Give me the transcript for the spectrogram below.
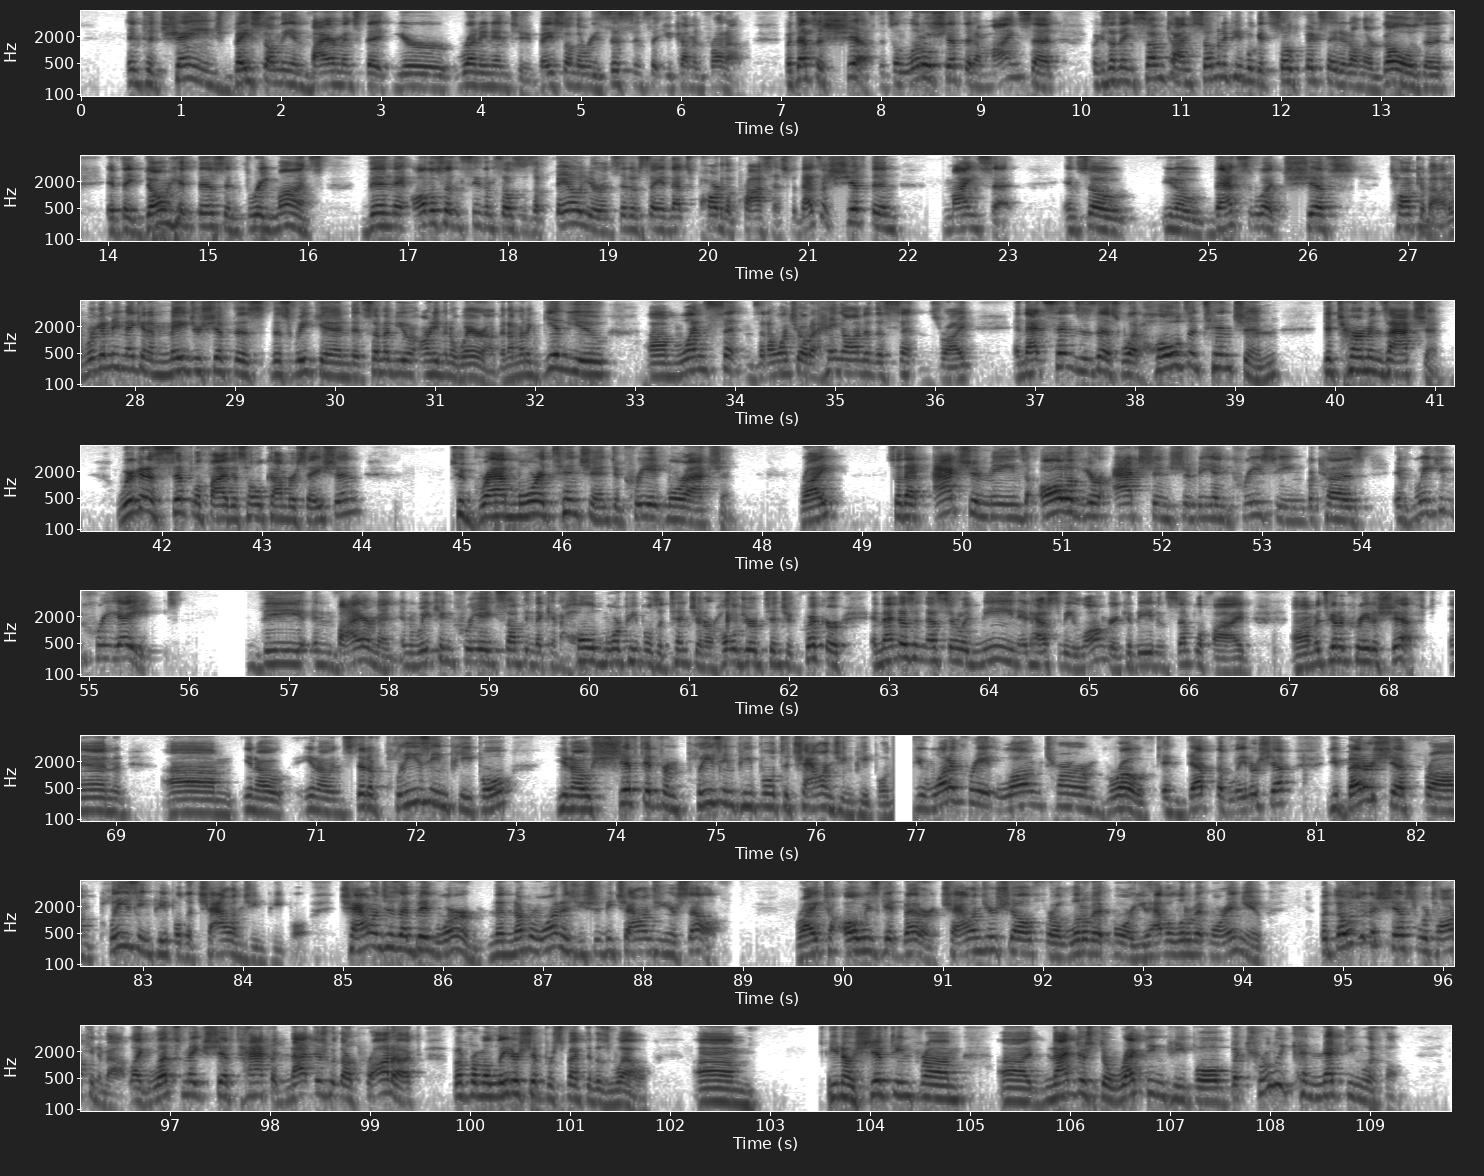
and to change based on the environments that you're running into, based on the resistance that you come in front of. But that's a shift. It's a little shift in a mindset because I think sometimes so many people get so fixated on their goals that if they don't hit this in three months, then they all of a sudden see themselves as a failure instead of saying that's part of the process. But that's a shift in mindset. And so, you know, that's what shifts talk about. And we're going to be making a major shift this this weekend that some of you aren't even aware of. And I'm going to give you um, one sentence, and I want you all to hang on to this sentence, right? And that sentence is this: What holds attention determines action. We're going to simplify this whole conversation to grab more attention to create more action, right? So that action means all of your action should be increasing because if we can create the environment and we can create something that can hold more people's attention or hold your attention quicker. And that doesn't necessarily mean it has to be longer. It could be even simplified. Um, it's going to create a shift. And um, you know you know instead of pleasing people you know shift it from pleasing people to challenging people. If you want to create long-term growth and depth of leadership you better shift from pleasing people to challenging people challenge is a big word. The number one is you should be challenging yourself, right? To always get better. Challenge yourself for a little bit more. You have a little bit more in you. But those are the shifts we're talking about. Like, let's make shift happen, not just with our product, but from a leadership perspective as well. Um, you know, shifting from uh, not just directing people, but truly connecting with them.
